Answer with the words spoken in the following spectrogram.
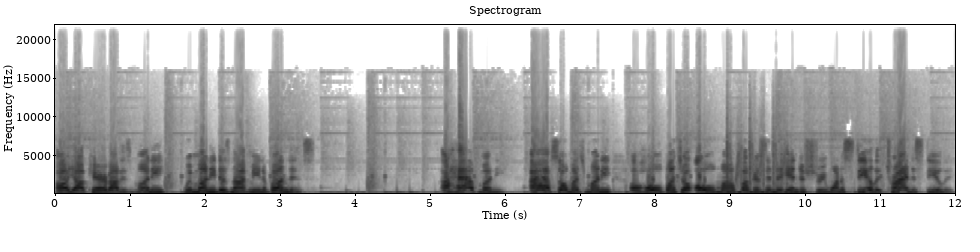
All y'all care about is money when money does not mean abundance. I have money. I have so much money, a whole bunch of old motherfuckers in the industry want to steal it, trying to steal it.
